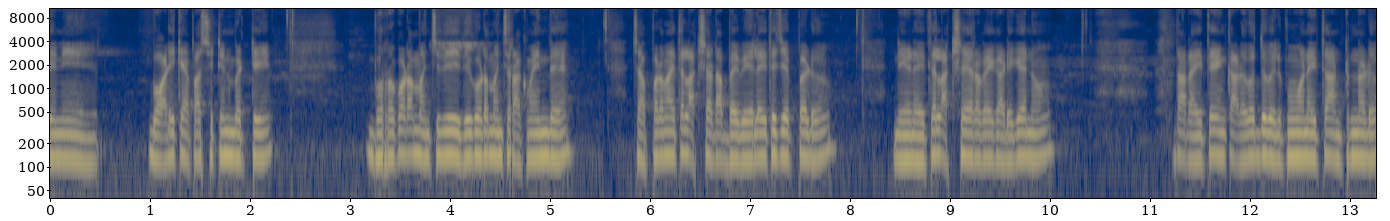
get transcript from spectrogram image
దీని బాడీ కెపాసిటీని బట్టి. బుర్ర కూడా మంచిది ఇది కూడా మంచి రకమైందే. చెప్పడం అయితే లక్ష డెబ్బై వేలు అయితే చెప్పాడు. నేనైతే లక్ష ఇరవైకి అడిగాను. తనైతే ఇంకా అడగొద్దు వెళ్ళిపోమని అయితే అంటున్నాడు.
